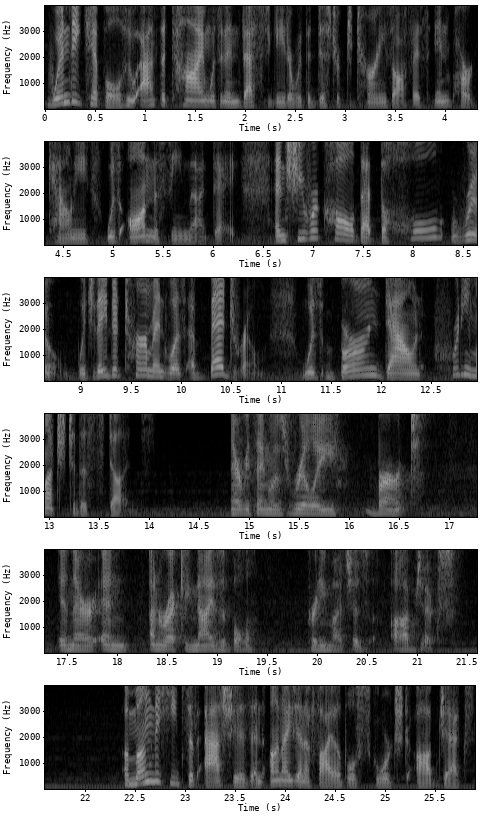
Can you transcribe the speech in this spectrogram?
Wendy Kipple, who at the time was an investigator with the district attorney's office in Park County, was on the scene that day. And she recalled that the whole room, which they determined was a bedroom, was burned down pretty much to the studs. Everything was really burnt in there and unrecognizable pretty much as objects. Among the heaps of ashes and unidentifiable scorched objects,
